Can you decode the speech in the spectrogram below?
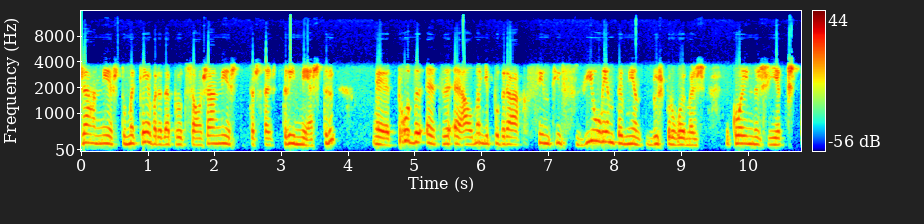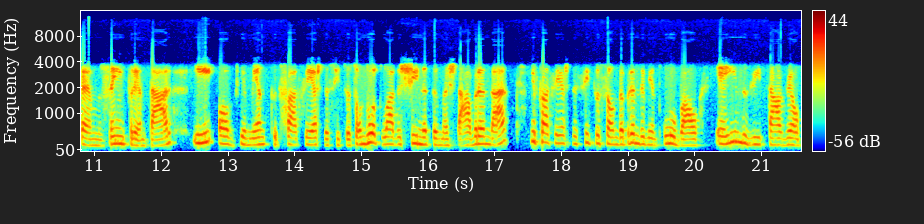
já neste, uma quebra da produção já neste terceiro trimestre. Uh, toda a, a, Alemanha poderá ressentir-se violentamente dos problemas com a energia que estamos a enfrentar e, obviamente, face a esta situação, do outro lado a China também está a abrandar e face a esta situação de abrandamento global é inevitável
